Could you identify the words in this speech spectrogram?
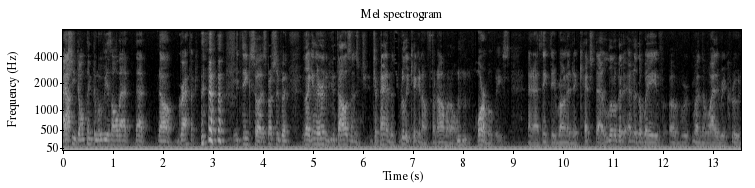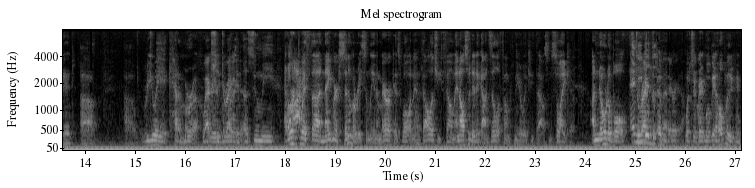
I actually don't think the movie is all that that No, graphic. you think so? Especially when, like in the early 2000s, Japan was really kicking out phenomenal Mhm. horror movies, and I think they wanted to catch that little bit end of the wave of when the why they recruited. Uh, uh, Ryuhei Kitamura, who actually directed Azumi, And worked with uh, Nightmare Cinema recently in America as well, an anthology film, and also did a Godzilla film from the early 2000s. So like Yeah. A notable and he director did uh, that area. which is a great movie. Hopefully, we can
